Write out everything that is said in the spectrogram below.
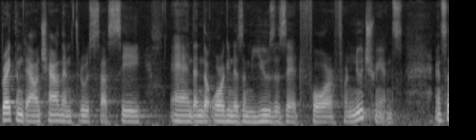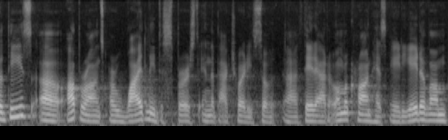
break them down, channel them through Sus-C, and then the organism uses it for, for nutrients. And so these uh, operons are widely dispersed in the Bacteroides. So uh, theta eta omicron has 88 of them,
